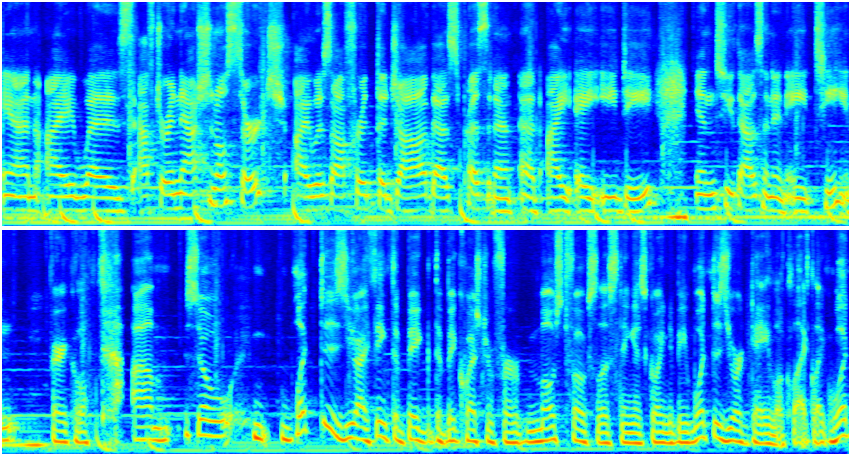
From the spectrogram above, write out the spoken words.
And I was, after a national search, I was offered the job as president at IAED in 2018. Very cool. Um, so, what does you? I think the big the big question for most folks listening is going to be, what does your day look like? Like, what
